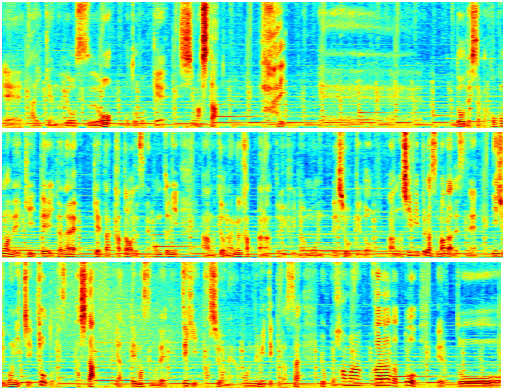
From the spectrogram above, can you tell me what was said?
えー、体験の様子をお届けしました。はいどうでしたか？ここまで聞いていただけた方はですね、本当にあの今日長かったなというふうに思うんでしょうけど、あの CB プラスまだですね、25日、京都です。明日やってますので、ぜひ足をね、運んでみてください。横浜からだと、えっと、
